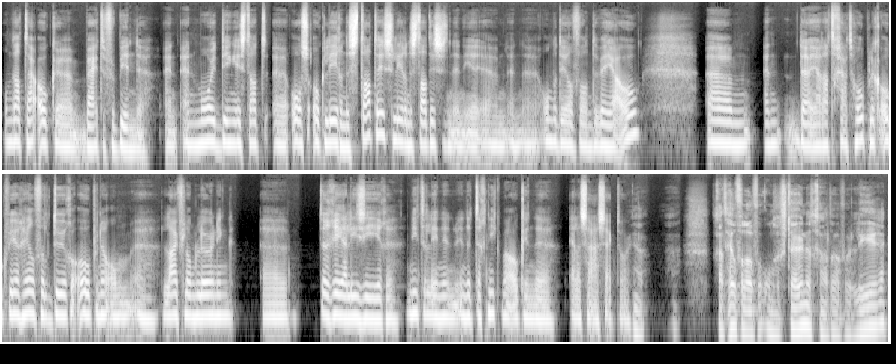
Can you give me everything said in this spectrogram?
om dat daar ook uh, bij te verbinden. En, en mooi ding is dat uh, OS ook lerende stad is. Lerende stad is een, een, onderdeel van de WHO. Ehm, en de, ja, dat gaat hopelijk ook weer heel veel deuren openen om lifelong learning te realiseren. Niet alleen in, in de techniek, maar ook in de LSA-sector. Ja. Het gaat heel veel over ondersteunen, het gaat over leren.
